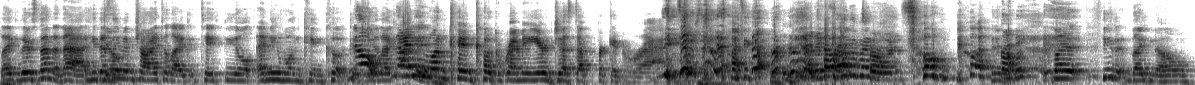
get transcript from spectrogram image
Like there's none of that. He doesn't Nope. even try to like take the old anyone can cook. No, be like not even. anyone can cook, Remy. You're just a freaking rat. like, That that would have been so good. but he didn't like no,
